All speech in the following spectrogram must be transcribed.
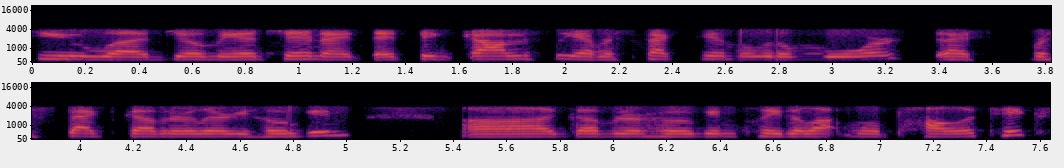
to uh, Joe Manchin, I, I think honestly I respect him a little more than I respect Governor Larry Hogan. Uh, Governor Hogan played a lot more politics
